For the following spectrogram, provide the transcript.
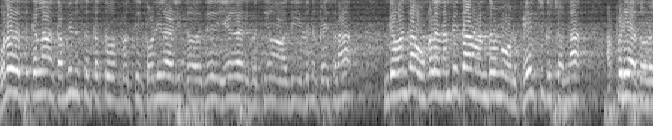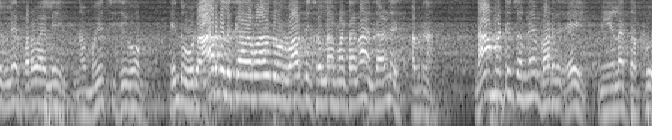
உலகத்துக்கெல்லாம் கம்யூனிஸ்ட் தத்துவம் பற்றி தொழிலாளி இது ஏகாதிபத்தியம் அது இதுன்னு பேசுகிறான் இங்கே வந்தால் உங்களை நம்பித்தான் வந்தோம்னு ஒரு பேச்சுக்கு சொன்னால் அப்படியா தோழர்களே பரவாயில்லை நாம் முயற்சி செய்வோம் என்று ஒரு ஆறுதலுக்காகவாவது ஒரு வார்த்தை சொல்ல மாட்டானா அந்த ஆள்? அப்படின்னா நான் மட்டும் சொன்னேன் பாரதி ஏய் நீ எல்லாம் தப்பு.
